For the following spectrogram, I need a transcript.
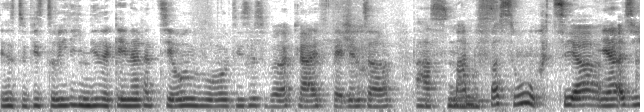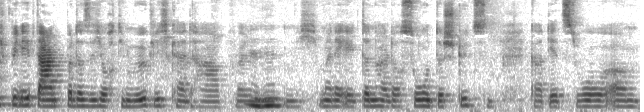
Also du bist so richtig in dieser Generation, wo dieses Work-Life-Balance auch passen Man muss. versucht es, ja. ja. Also ich bin eh dankbar, dass ich auch die Möglichkeit habe, weil mhm. mich meine Eltern halt auch so unterstützen. Gerade jetzt, wo ähm,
